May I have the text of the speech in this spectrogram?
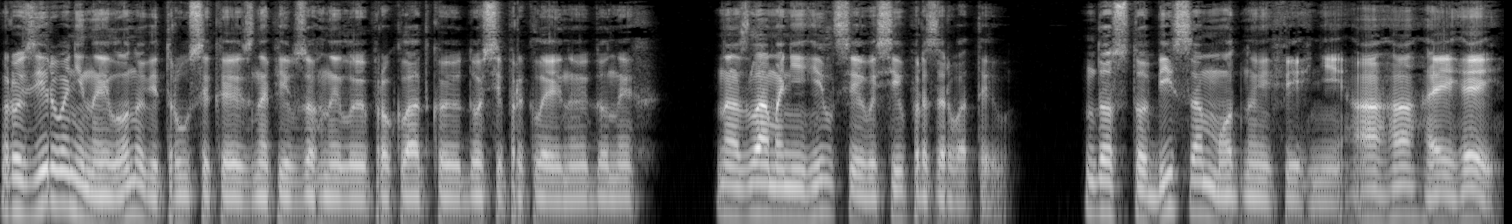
Розірвані нейлонові трусики з напівзогнилою прокладкою, досі приклеєною до них. На зламаній гілці висів презерватив. До стобіса модної фігні. Ага, гей гей.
